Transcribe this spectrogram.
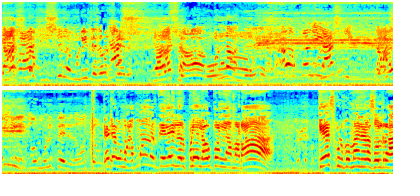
யார் அந்த யாரு இஷ்யூல முடியுது ஏதோ ஒரு பேரு. யாஷா பொண்ணா. அது யாஷி ஒரு முழு பேரு. ஓகே ஏட்டா உங்க அம்மா இருக்கையில இன்னொரு பிள்ளைய லவ் பண்ணலாமாடா? கேஸ் கொடுப்போமா என்ன சொல்றா?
